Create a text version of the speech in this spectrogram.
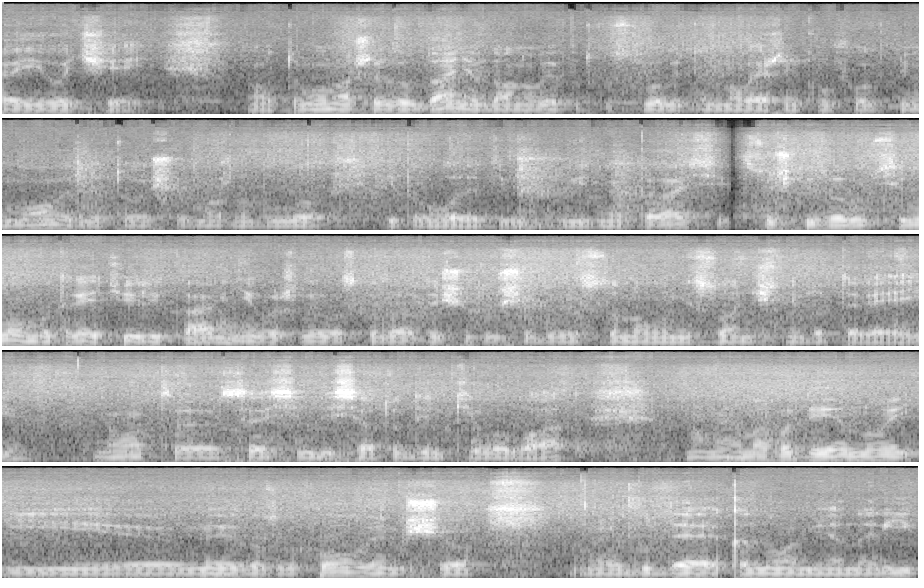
а й очей. От, тому наше завдання в даному випадку створити належні комфортні умови для того, щоб можна було і проводити відповідні операції. З точки зору в цілому третьої лікарні важливо сказати, що тут ще були встановлені сонячні батареї. От, е, це 71 кВт на годину, і ми розраховуємо, що е, буде економія на рік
